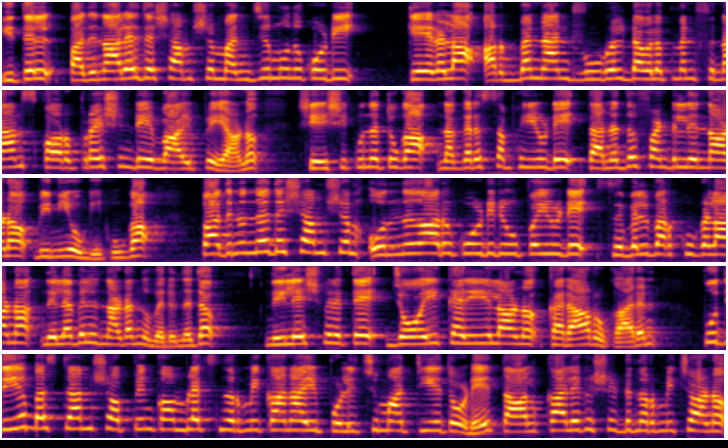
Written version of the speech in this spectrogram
ഇതിൽ പതിനാല് ദശാംശം അഞ്ച് മൂന്ന് കോടി Kerala urban and rural development finance കോർപ്പറേഷന്റെ വായ്പയാണ്. ശേഷിക്കുന്ന തുക നഗരസഭയുടെ തനത് ഫണ്ടിൽ നിന്നാണ് വിനിയോഗിക്കുക. പതിനൊന്ന് ദശാംശം ഒന്ന് ആറ് കോടി രൂപയുടെ സിവിൽ വർക്കുകളാണ് നിലവിൽ നടന്നുവരുന്നത്. നീലേശ്വരത്തെ ജോയി കരിയിലാണ് കരാറുകാരൻ. പുതിയ ബസ് സ്റ്റാൻഡ് ഷോപ്പിംഗ് കോംപ്ലക്സ് നിർമ്മിക്കാനായി പൊളിച്ചു മാറ്റിയതോടെ താൽക്കാലിക ഷെഡ് നിർമ്മിച്ചാണ്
